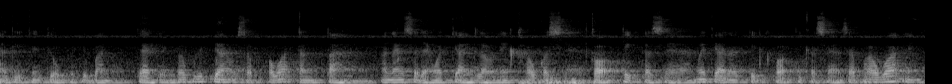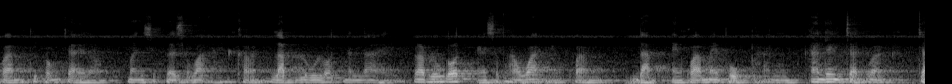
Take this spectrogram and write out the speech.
อดีตจนจบปัจจุบัน จะเห็นพระพุทธเจ้าสภาวะต่าง ๆ อันนั้นแสดงว่าใจเราในเข้ากระแสเกาะติดกระแส เมื่อใจเราติดเกาะติดกระแสสภาวะแห่งความที่ของใจเรา มันเกิดสภาวะเขารับรู้รสนั้นได้ รับรู้รสแห่งสภาวะแห่งความดับแห่งความไม่ผูกพันอันเรื่องจัดว่า ใจ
